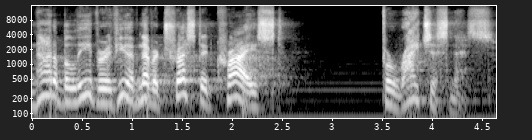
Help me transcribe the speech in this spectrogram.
not a believer, if you have never trusted Christ for righteousness,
